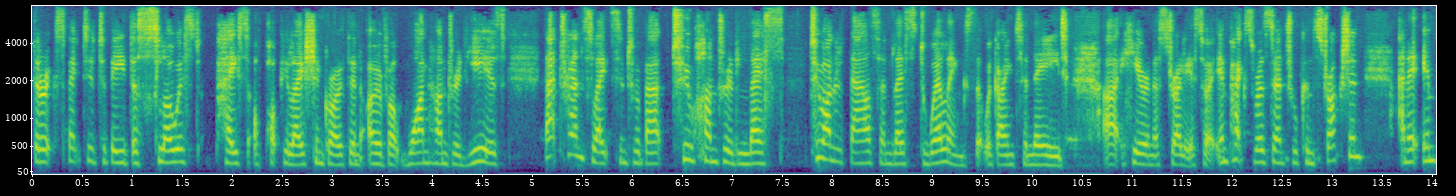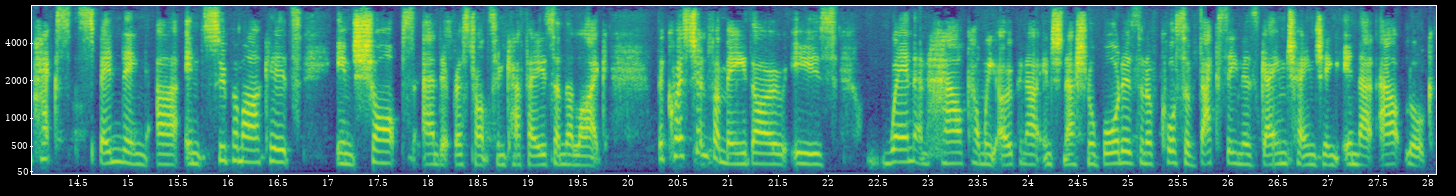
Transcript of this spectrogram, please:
they're expected to be the slowest pace of population growth in over 100 years. That translates into about 200 less 200,000 less dwellings that we're going to need uh, here in Australia. So it impacts residential construction and it impacts spending uh, in supermarkets, in shops, and at restaurants and cafes and the like. The question for me, though, is when and how can we open our international borders? And of course, a vaccine is game changing in that outlook.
